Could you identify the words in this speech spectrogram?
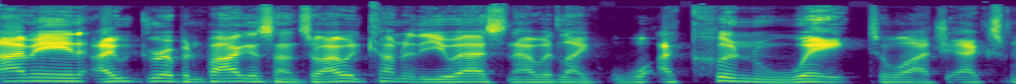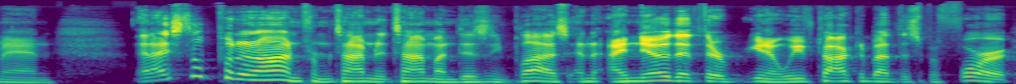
I mean, I grew up in Pakistan, so I would come to the U.S. and I would like, w- I couldn't wait to watch X Men, and I still put it on from time to time on Disney Plus. And I know that they're, you know, we've talked about this before.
